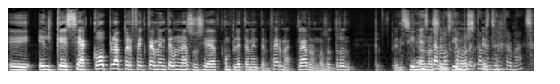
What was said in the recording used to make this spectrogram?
eh, el que se acopla perfectamente a una sociedad completamente enferma. Claro, nosotros en sí no nos Estamos sentimos... completamente este, enfermas.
